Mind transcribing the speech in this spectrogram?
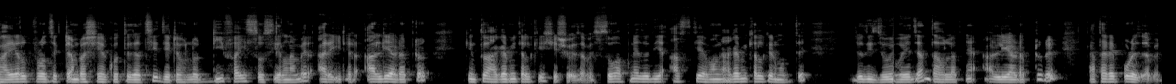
ভাইরাল প্রজেক্ট আমরা শেয়ার করতে যাচ্ছি, যেটা হলো ডিফাই সোশিয়াল নামের আর এটার আর্লি অ্যাডাপ্টার কিন্তু আগামীকালকেই শেষ হয়ে যাবে। সো আপনি যদি আজকে এবং আগামীকালকের মধ্যে যদি জয়েন হয়ে যান, তাহলে আপনি আর্লি অ্যাডাপ্টরের কাতারে পড়ে যাবেন।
